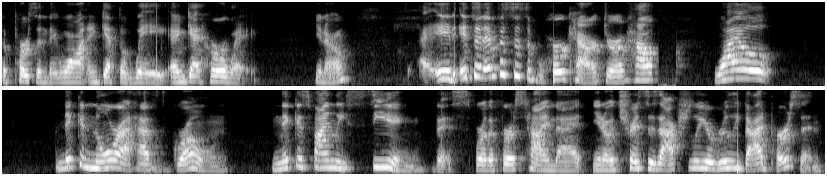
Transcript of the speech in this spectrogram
the person they want and get the way and get her way. You know? It, it's an emphasis of her character of how while Nick and Norah have grown, Nick is finally seeing this for the first time that, you know, Tris is actually a really bad person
